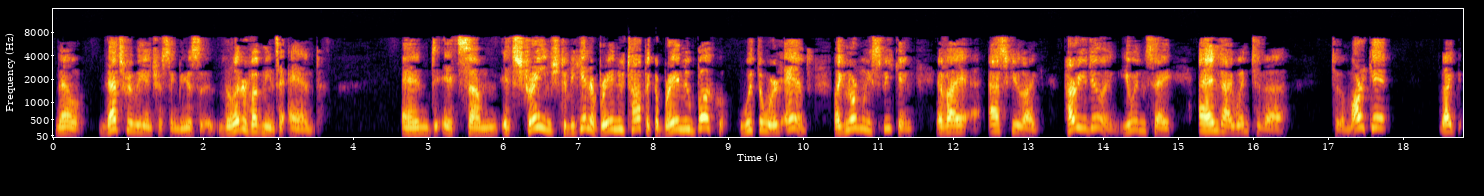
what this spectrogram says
Now, that's really interesting because the letter Vav means and. And it's, um, it's strange to begin a brand new topic, a brand new book with the word and. Like normally speaking, if I ask you like, how are you doing? You wouldn't say, and I went to the, to the market like,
